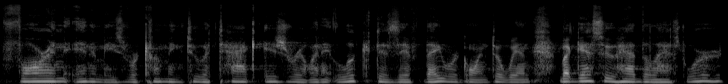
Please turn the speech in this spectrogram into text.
foreign enemies were coming to attack Israel, and it looked as if they were going to win. But guess who had the last word?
